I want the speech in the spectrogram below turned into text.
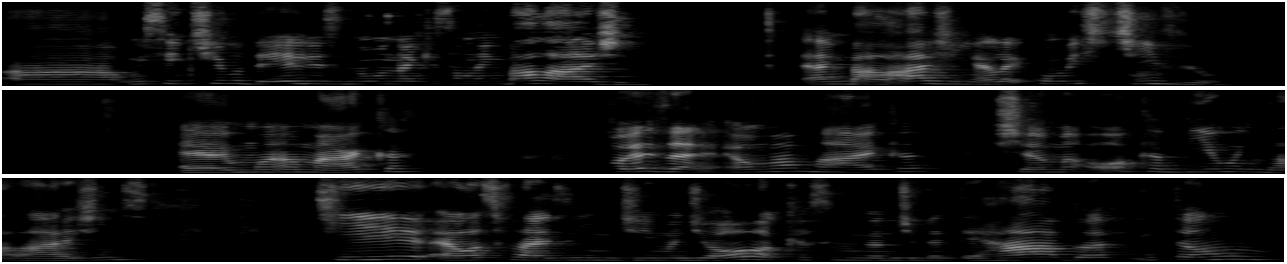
a, o incentivo deles no, na questão da embalagem. A embalagem ela é comestível. É uma marca. Pois é, é uma marca chama Oca Bio Embalagens, que elas fazem de mandioca, se não me engano, de beterraba. Então,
